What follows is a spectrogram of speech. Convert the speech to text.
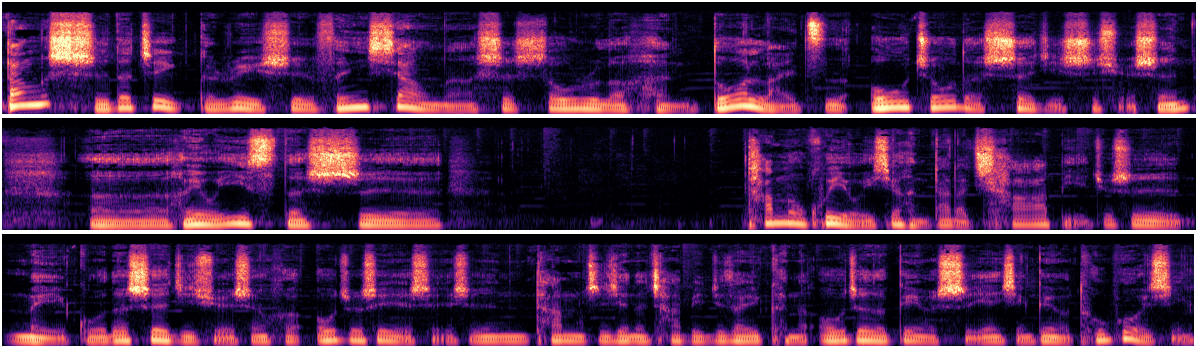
当时的这个瑞士分校呢，是收入了很多来自欧洲的设计师学生。呃，很有意思的是。他们会有一些很大的差别，就是美国的设计学生和欧洲设计学生他们之间的差别就在于，可能欧洲的更有实验性、更有突破性，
